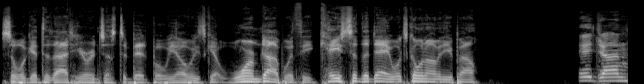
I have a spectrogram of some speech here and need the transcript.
So we'll get to that here in just a bit, but we always get warmed up with the case of the day. What's going on with you, pal? Hey, John.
